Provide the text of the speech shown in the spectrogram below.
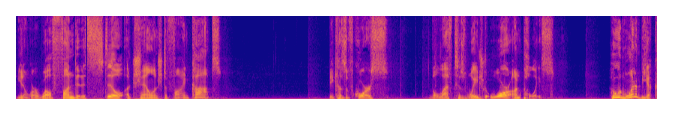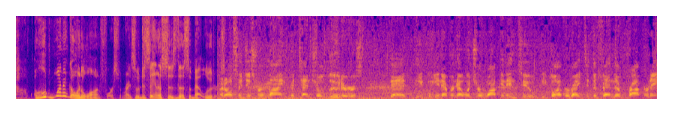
you know are well funded, it's still a challenge to find cops. Because of course, the left has waged war on police. Who would want to be a cop? Who would want to go into law enforcement, right? So DeSantis says this about looters. I'd also just remind potential looters that people, you never know what you're walking into. People have a right to defend their property.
